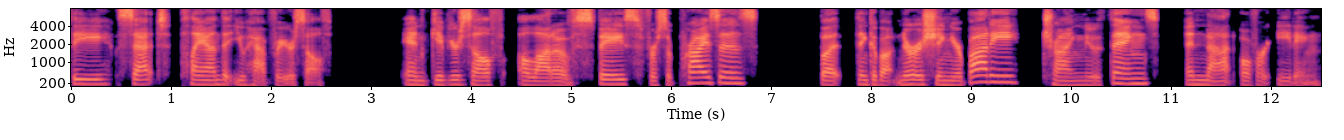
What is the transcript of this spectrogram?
the set plan that you have for yourself and give yourself a lot of space for surprises. But think about nourishing your body, trying new things, and not overeating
